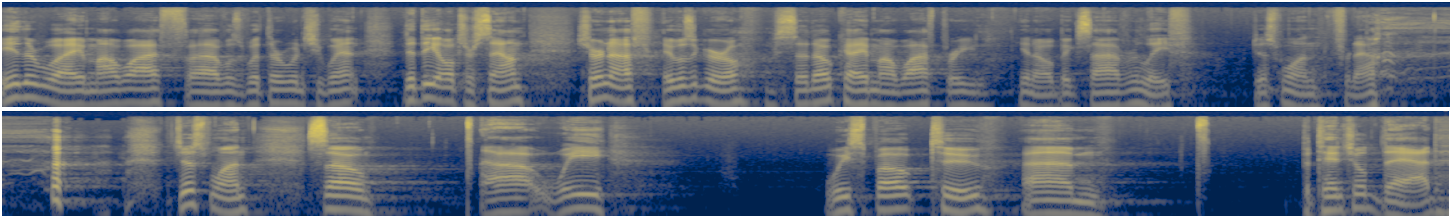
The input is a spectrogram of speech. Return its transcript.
either way, my wife uh, was with her when she went, did the ultrasound. Sure enough, it was a girl. We said, okay. My wife breathed, you know, a big sigh of relief. Just one for now. Just one. So uh, we we spoke to um, potential dad.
